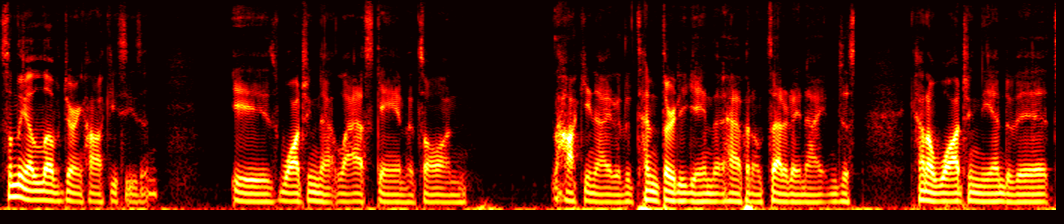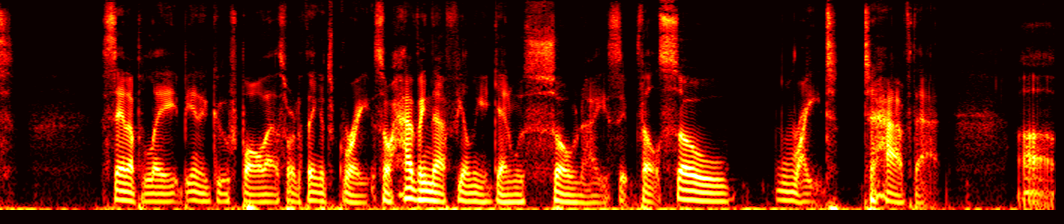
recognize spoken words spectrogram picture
something I loved during hockey season is watching that last game that's on hockey night or the 10:30 game that happened on Saturday night and just kind of watching the end of it staying up late being a goofball that sort of thing it's great so having that feeling again was so nice it felt so right to have that uh,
